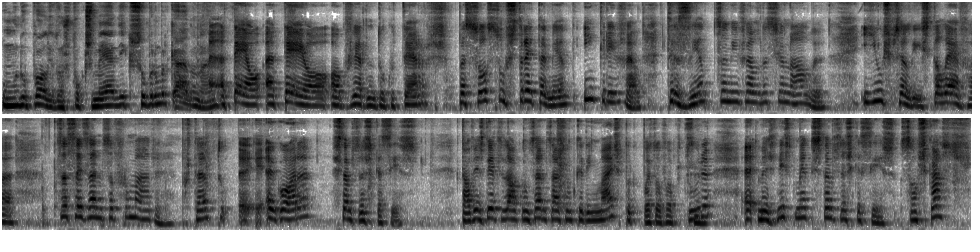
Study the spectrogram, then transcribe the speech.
o monopólio de uns poucos médicos sobre o mercado, não é? Até ao, até ao, ao governo do Guterres passou-se um estreitamento incrível, 300 a nível nacional. E um especialista leva 16 anos a formar. Portanto, eh, agora estamos na escassez. Talvez dentro de alguns anos haja um bocadinho mais, porque depois houve abertura, Sim. Eh, mas neste momento estamos na escassez. São escassos.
